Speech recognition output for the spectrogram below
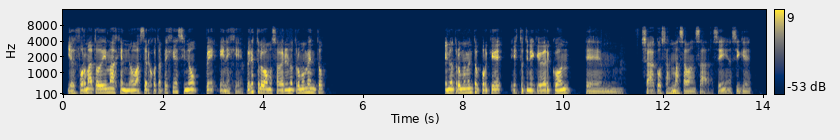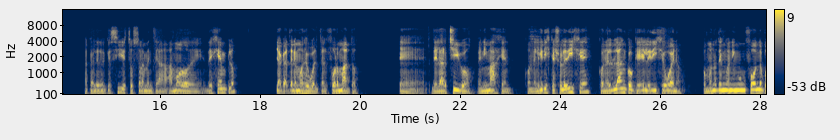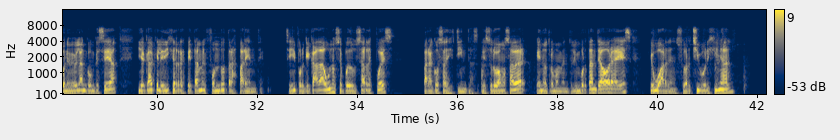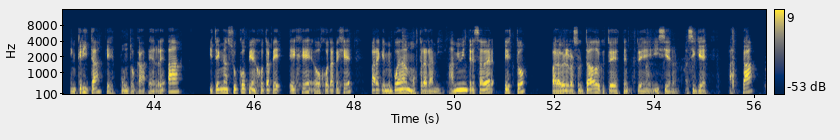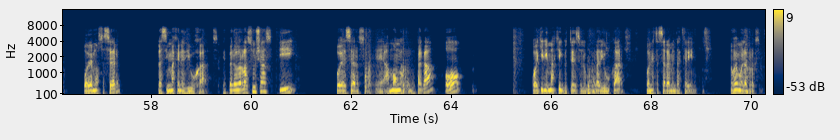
y el formato de imagen no va a ser JPG, sino PNG. Pero esto lo vamos a ver en otro momento. En otro momento porque esto tiene que ver con em, ya cosas más avanzadas. ¿sí? Así que acá le doy que sí. Esto es solamente a, modo de, ejemplo. Y acá tenemos de vuelta el formato eh, del archivo en imagen con el gris que yo le dije, con el blanco que le dije, bueno, como no tengo ningún fondo, poneme blanco aunque sea. Y acá que le dije respetame el fondo transparente. ¿sí? Porque cada uno se puede usar después para cosas distintas. Eso lo vamos a ver en otro momento. Lo importante ahora es que guarden su archivo original en Krita, que es .kra, y tengan su copia en JPG o JPG para que me puedan mostrar a mí. A mí me interesa ver esto para ver el resultado que ustedes hicieron. Así que acá podemos hacer las imágenes dibujadas. Espero ver las suyas y puede ser sobre Among Us como está acá o cualquier imagen que ustedes se lo ocurra dibujar con estas herramientas que vimos. Nos vemos la próxima.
